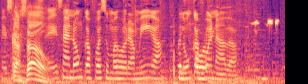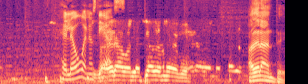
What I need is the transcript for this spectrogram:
Esa, casado. Esa nunca fue su mejor amiga. Nunca fue nada. Hello, buenos días. Era de nuevo. Adelante.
